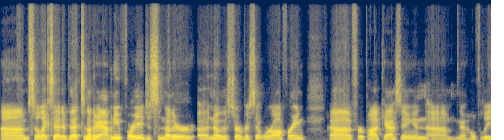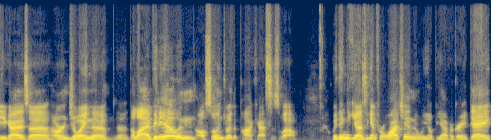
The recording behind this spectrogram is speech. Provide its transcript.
Um, so like I said, if that's another avenue for you, just another uh, another service that we're offering uh, for podcasting, and um, hopefully you guys uh, are enjoying the, the the live video and also enjoy the podcast as well. We thank you guys again for watching. We hope you have a great day.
